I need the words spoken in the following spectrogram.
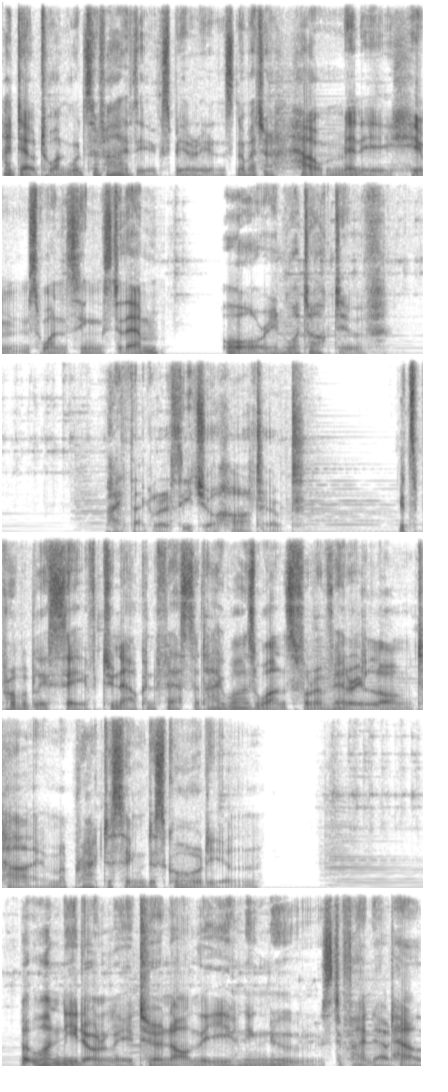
I doubt one would survive the experience, no matter how many hymns one sings to them, or in what octave. Pythagoras, eat your heart out. It's probably safe to now confess that I was once for a very long time a practicing Discordian. But one need only turn on the evening news to find out how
